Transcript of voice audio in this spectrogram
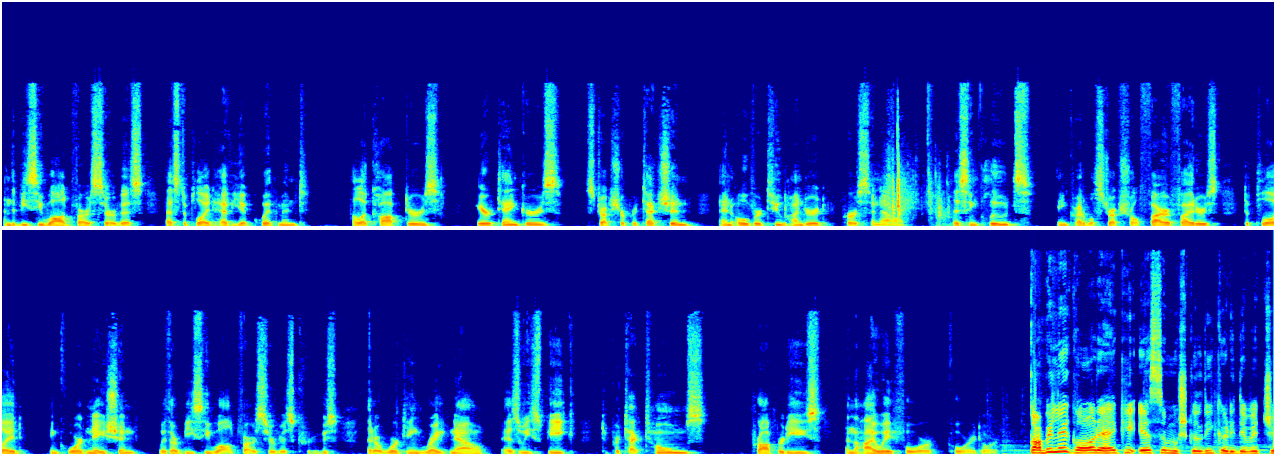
and the BC Wildfire Service has deployed heavy equipment, helicopters, air tankers, structure protection, and over 200 personnel. This includes the incredible structural firefighters deployed in coordination with our BC Wildfire Service crews that are working right now as we speak to protect homes, properties, and the Highway 4 corridor. ਕਾਬਿਲੇ ਗੌਰ ਹੈ ਕਿ ਇਸ ਮੁਸ਼ਕਲ ਦੀ ਘੜੀ ਦੇ ਵਿੱਚ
